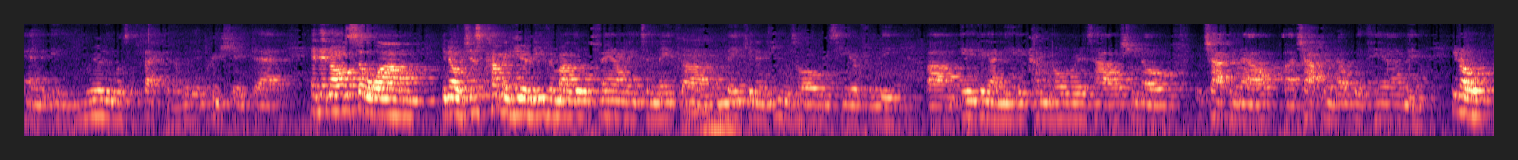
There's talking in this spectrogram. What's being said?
and it really was effective. Appreciate that. And then also, um, you know, just coming here, leaving my little family to make um, make it, and he was always here for me. Um, anything I needed, coming over his house, you know, chopping out, uh, chopping it up with him, and you know,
